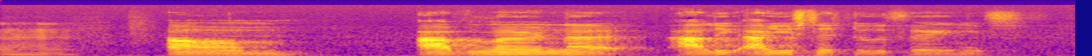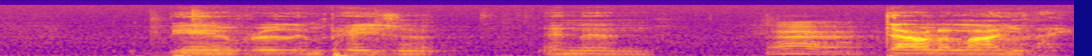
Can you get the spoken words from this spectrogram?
Mm-hmm. Um, I've learned that I I used to do things, being real impatient, and then Mm. down the line you're like,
